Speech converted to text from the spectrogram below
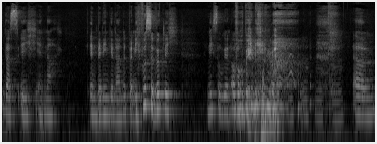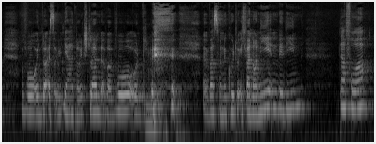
dass ich in, nach, in Berlin gelandet bin. Ich wusste wirklich nicht so genau, wo Berlin war. ähm, wo in also, ja, Deutschland, aber wo und mhm. was für eine Kultur. Ich war noch nie in Berlin davor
